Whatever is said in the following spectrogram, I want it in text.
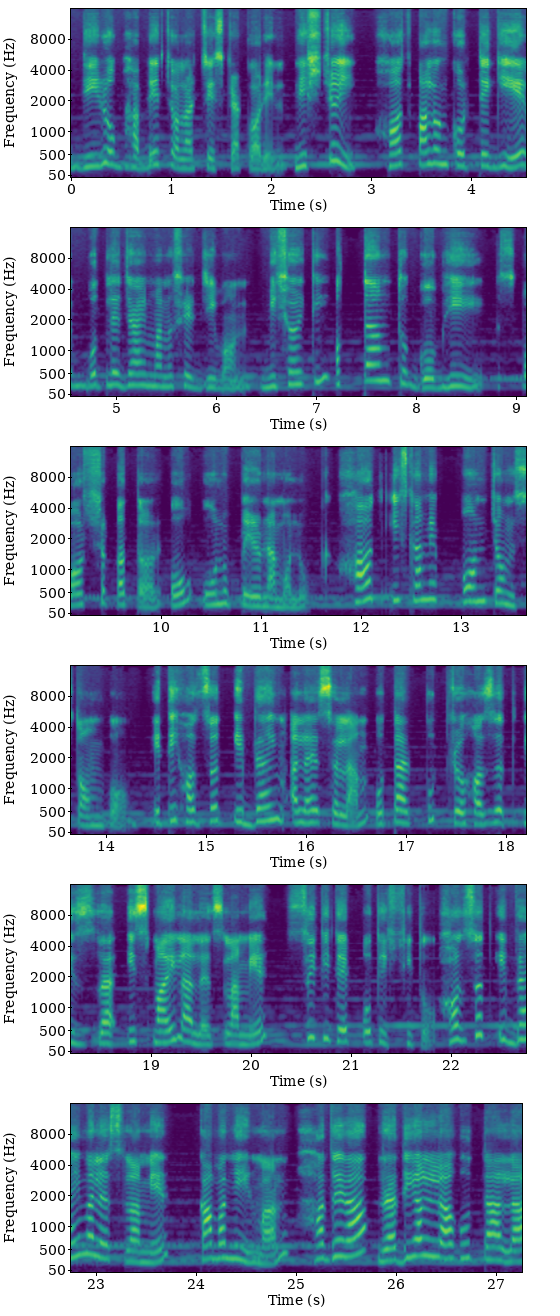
দৃঢ়ভাবে চলার চেষ্টা করেন। নিশ্চয়ই হজ পালন করতে গিয়ে বদলে যায় মানুষের জীবন। বিষয়টি অত্যন্ত গভীর, স্পর্শকতর ও অনুপ্রেরণামূলক। হজ ইসলামের পঞ্চম স্তম্ভ। এটি হজরত ইব্রাহিম আলাইসাল্লাম ও তার পুত্র হজরত ইসমাইল আলাইসাল্লামের স্মৃতিতে প্রতিষ্ঠিত। হজরত ইব্রাহিম আলাইসাল্লামের কাবা নির্মাণ হাজেরা রাদিয়াল্লাহু তালা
